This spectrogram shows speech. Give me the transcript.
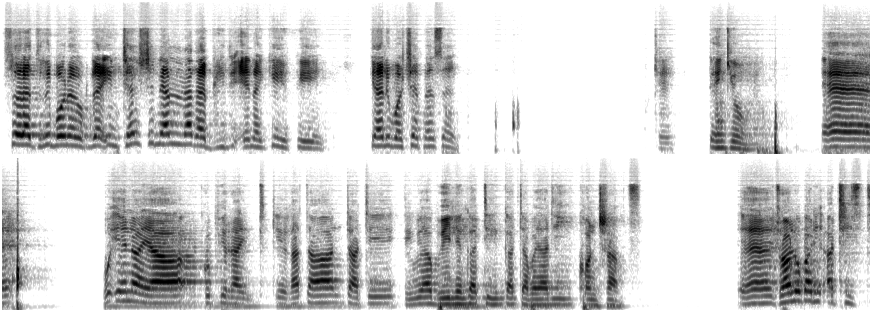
so that re bone the intention ya lona ka bidi ena ke efeng ke a leboha chairperson Okay, thank you. Eh ho ena ya copyright ke rata ntate re way a buileng ka teng ka taba ya di-contracts. um jwalo ka di-artist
